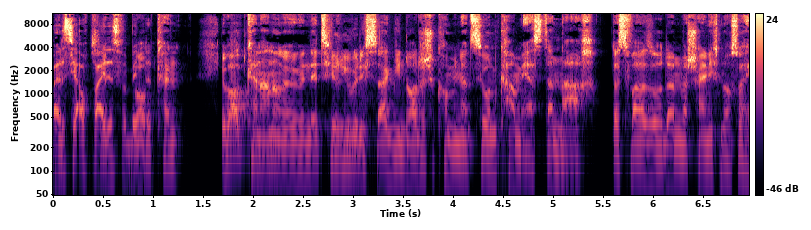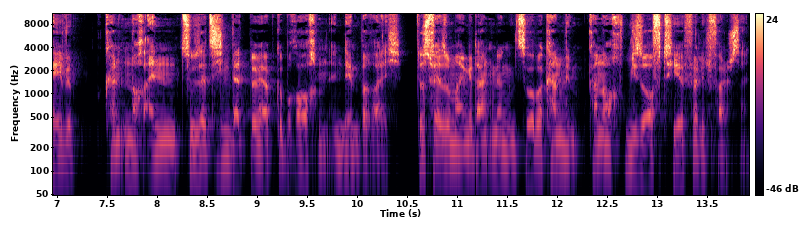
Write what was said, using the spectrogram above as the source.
Weil es ja auch beides Überhaupt, verbindet. kein, überhaupt keine Ahnung. In der Theorie würde ich sagen, die nordische Kombination kam erst danach. Das war so dann wahrscheinlich noch so, hey, wir könnten noch einen zusätzlichen Wettbewerb gebrauchen in dem Bereich. Das wäre so mein Gedankengang dazu, aber kann, kann auch wie so oft hier völlig falsch sein.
